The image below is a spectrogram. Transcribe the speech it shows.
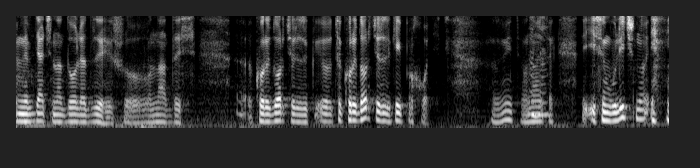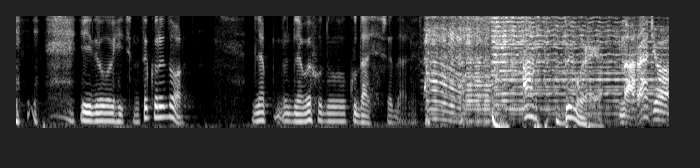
невдячна доля дзиги, що вона десь е, коридор, через який- це коридор, через який проходять. Розумієте? Вона Мгм. так і символічно, і, і ідеологічно. Це коридор для, для виходу кудись ще далі. Арт-дилери на радіо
